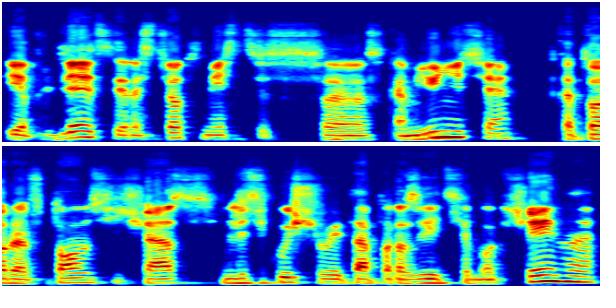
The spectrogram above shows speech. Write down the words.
и определяется, и растет вместе с, с комьюнити, которая в том сейчас для текущего этапа развития блокчейна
